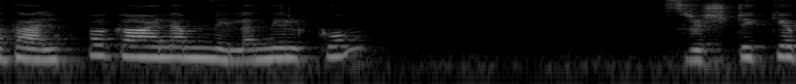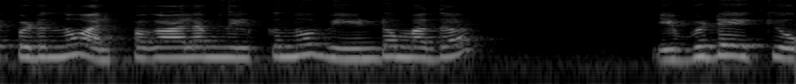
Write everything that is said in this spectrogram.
അത് അല്പകാലം നിലനിൽക്കും സൃഷ്ടിക്കപ്പെടുന്നു അല്പകാലം നിൽക്കുന്നു വീണ്ടും അത് എവിടേക്കോ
